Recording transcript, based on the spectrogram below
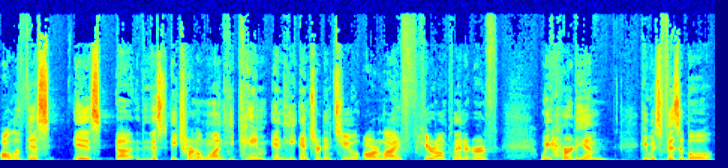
all of this is uh, this eternal one. He came and he entered into our life here on planet Earth. We heard him, he was visible,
